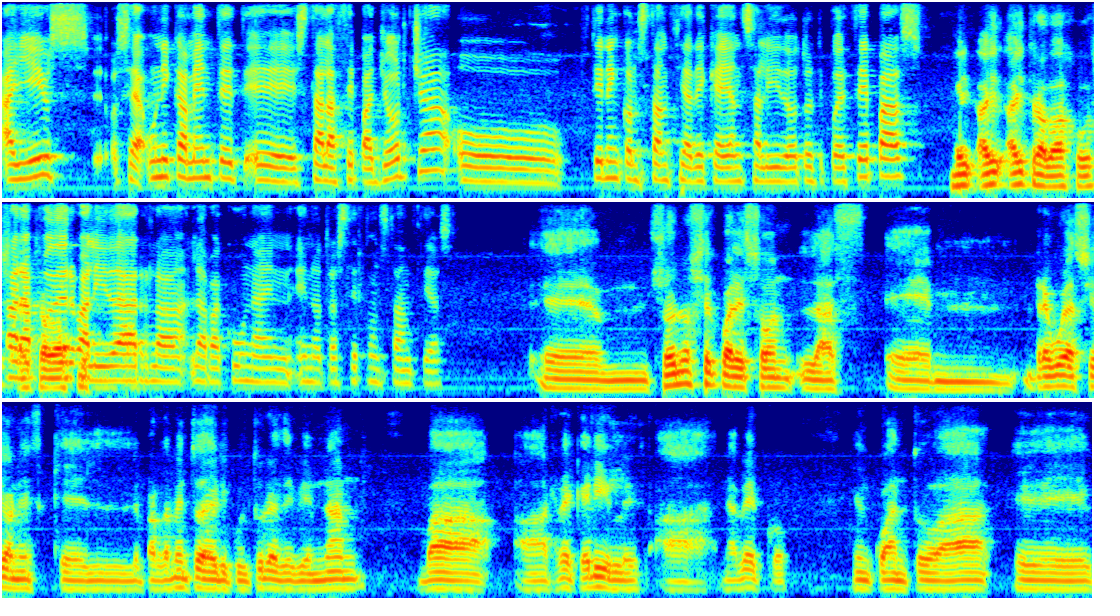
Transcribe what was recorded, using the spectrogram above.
allí, o sea, únicamente está la cepa Georgia o tienen constancia de que hayan salido otro tipo de cepas hay, trabajos. Para poder validar la, vacuna en, otras circunstancias. Em, yo no sé cuáles son las em, regulaciones que el Departamento de Agricultura de Vietnam va a requerirles a Naveco en cuanto a eh,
